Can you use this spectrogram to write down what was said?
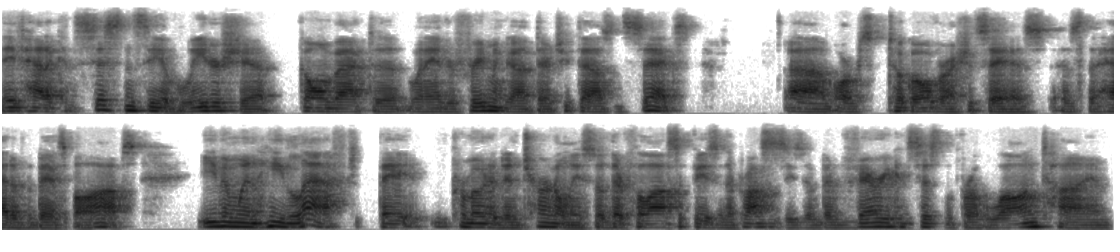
they've had a consistency of leadership going back to when Andrew Friedman got there, 2006, um, or took over, I should say, as as the head of the baseball ops. Even when he left, they promoted internally, so their philosophies and their processes have been very consistent for a long time.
